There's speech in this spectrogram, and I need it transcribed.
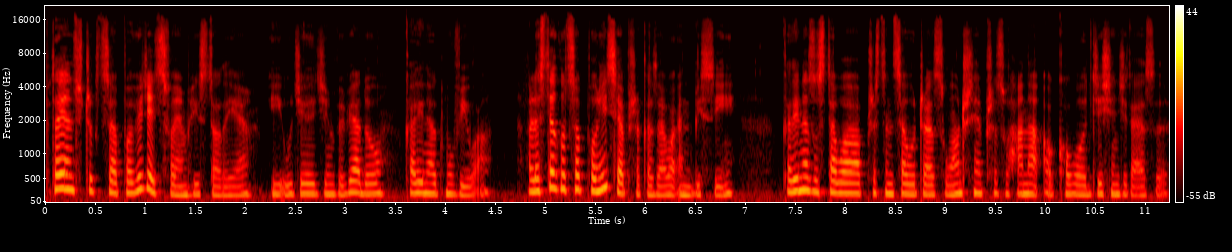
pytając, czy chce opowiedzieć swoją historię i udzielić im wywiadu, Karina odmówiła. Ale z tego, co policja przekazała NBC, Karina została przez ten cały czas łącznie przesłuchana około 10 razy.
